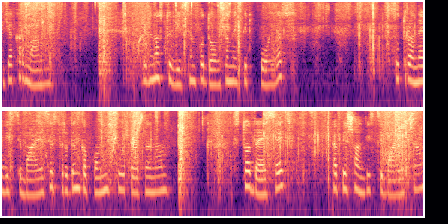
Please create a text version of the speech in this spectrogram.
Є кармани. 98 подовжений під пояс. Хутро не відстібається, серединка повністю утеплена. 110. Капюшон відстібається.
